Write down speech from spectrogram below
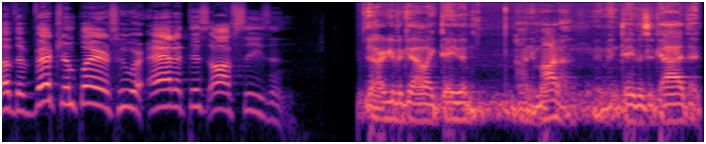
of the veteran players who were added this offseason. Yeah, I give a guy like David Onyemata. I mean, David's a guy that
